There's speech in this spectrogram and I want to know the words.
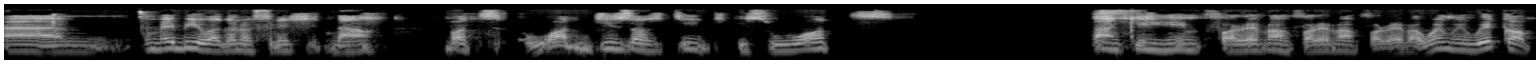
um, maybe we're going to finish it now, but what Jesus did is what thanking Him forever and forever and forever. When we wake up,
